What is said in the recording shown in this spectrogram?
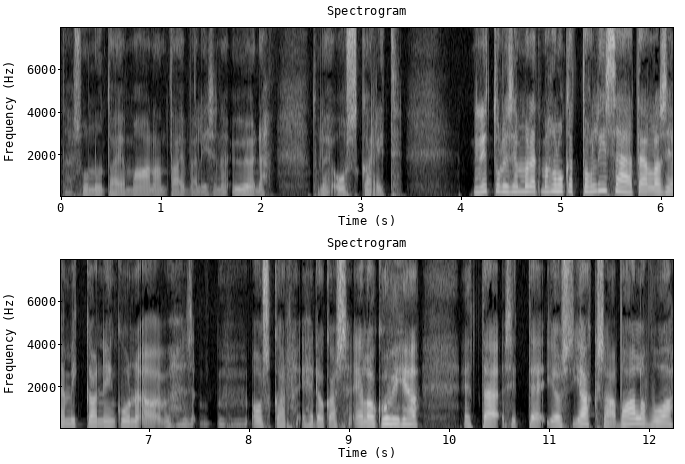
tai sunnuntai ja maanantai välisenä yönä tulee Oscarit. Niin nyt tuli semmoinen, että mä haluan katsoa lisää tällaisia, mikä on niin kuin Oscar-ehdokas elokuvia, että sitten jos jaksaa valvoa,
